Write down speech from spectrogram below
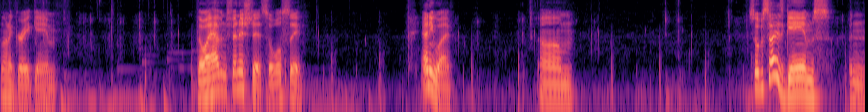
not a great game. Though I haven't finished it, so we'll see. Anyway. Um. So besides games, I've been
